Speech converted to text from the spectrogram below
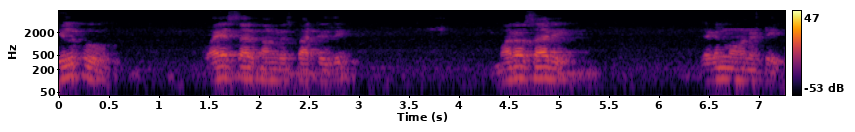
గెలుపు వైఎస్ఆర్ కాంగ్రెస్ పార్టీది. మరోసారి జగన్మోహన్ రెడ్డి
